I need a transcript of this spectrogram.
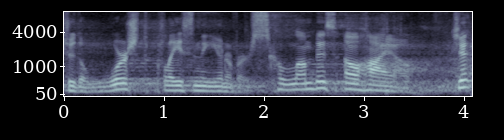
to the worst place in the universe. Columbus, Ohio. Just,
